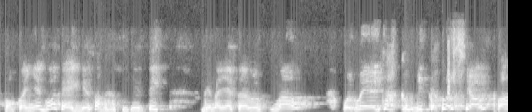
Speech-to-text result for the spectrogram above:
pokoknya gue kayak gitu sampai satu titik gue nanya ke lu mal buat lu yang cakep di kelas siapa?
